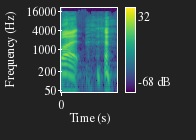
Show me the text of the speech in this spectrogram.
But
